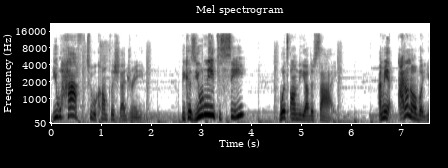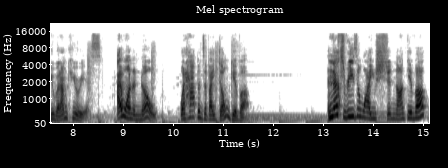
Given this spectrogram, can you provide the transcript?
you have to accomplish that dream because you need to see what's on the other side. I mean, I don't know about you, but I'm curious. I want to know what happens if I don't give up? The next reason why you should not give up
